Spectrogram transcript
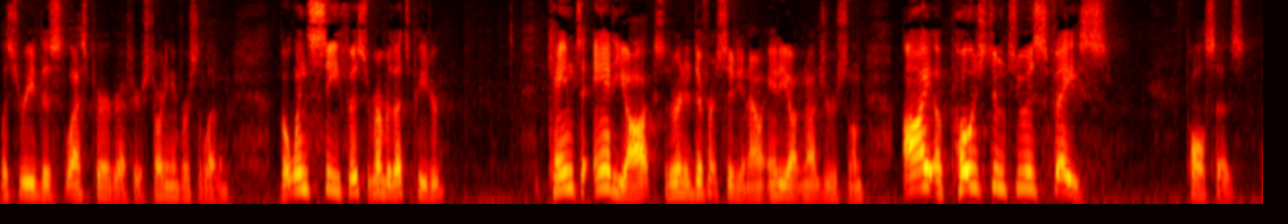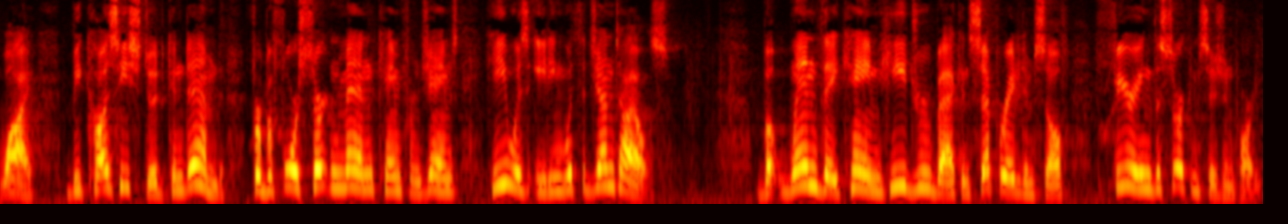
let's read this last paragraph here, starting in verse 11. But when Cephas, remember that's Peter, came to Antioch, so they're in a different city now, Antioch, not Jerusalem, I opposed him to his face, Paul says. Why? Because he stood condemned. For before certain men came from James, he was eating with the Gentiles. But when they came, he drew back and separated himself fearing the circumcision party.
